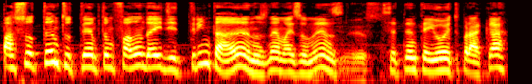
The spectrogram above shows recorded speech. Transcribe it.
passou tanto tempo, estamos falando aí de 30 anos, né, mais ou menos, Isso. 78 para cá,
